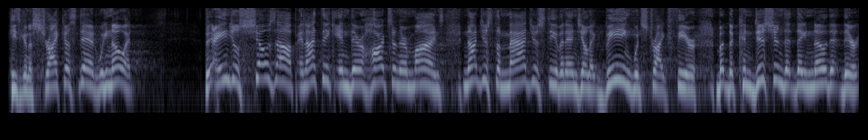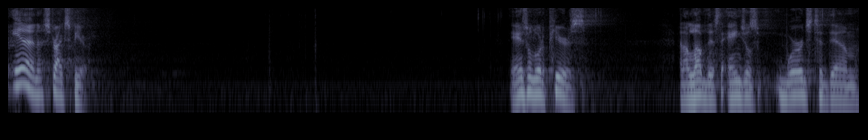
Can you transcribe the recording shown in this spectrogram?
He's gonna strike us dead. We know it. The angel shows up, and I think in their hearts and their minds, not just the majesty of an angelic being would strike fear, but the condition that they know that they're in strikes fear. The angel of the Lord appears, and I love this the angel's words to them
